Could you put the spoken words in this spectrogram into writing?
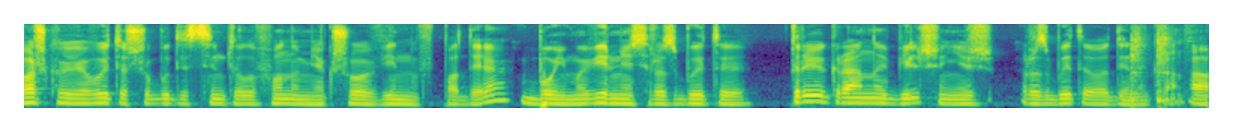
Важко уявити, що буде з цим телефоном, якщо він впаде, бо ймовірність розбити три екрани більше, ніж розбити один екран. А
